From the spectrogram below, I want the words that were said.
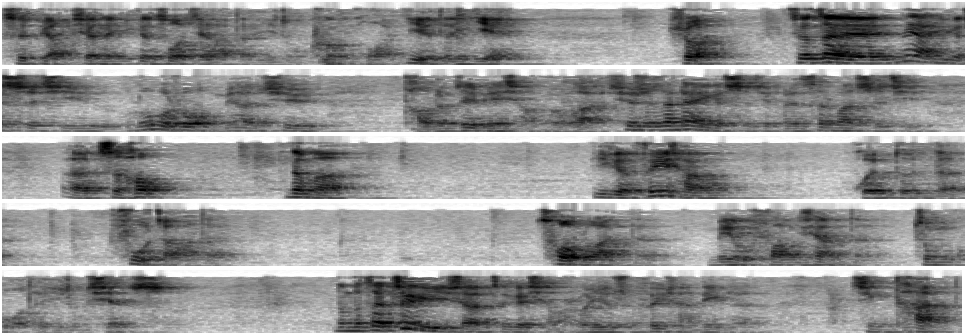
是表现了一个作家的一种困惑，夜瞪眼，是吧？就在那样一个时期，如果说我们要去讨论这篇小说的话，确实在那样一个时期，可能四八时期，呃之后，那么。一个非常混沌的、复杂的、错乱的、没有方向的中国的一种现实。那么在这个意义上，这个小说又是非常令人惊叹的，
